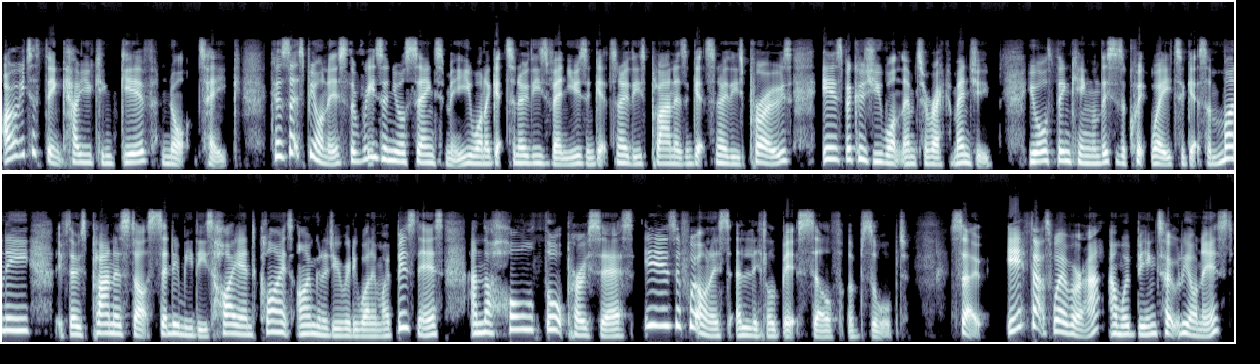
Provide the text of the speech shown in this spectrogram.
I want you to think how you can give, not take. Because let's be honest, the reason you're saying to me you want to get to know these venues and get to know these planners and get to know these pros is because you want them to recommend you. You're thinking this is a quick way to get some money. If those planners start sending me these high end clients, I'm going to do really well in my business. And the whole thought process is, if we're honest, a little bit self absorbed. So, if that's where we're at and we're being totally honest,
